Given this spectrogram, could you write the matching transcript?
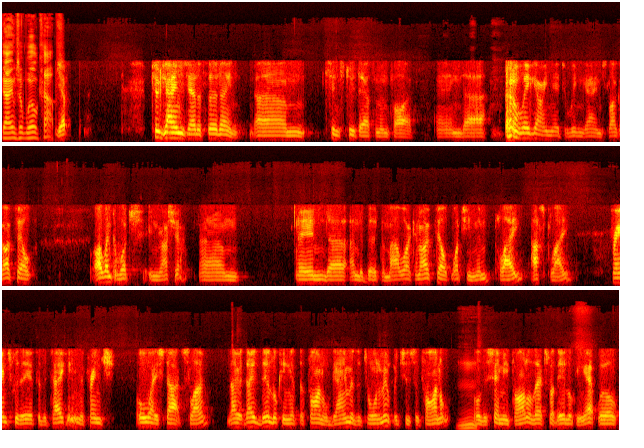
games at World Cups. Yep. Two games out of 13 um, since 2005. And uh, we're going there to win games. Like I felt, I went to watch in Russia um, and uh, under Bert Marwijk, and I felt watching them play, us play. France were there for the taking. The French always start slow. They, they, they're looking at the final game of the tournament, which is the final or the semi-final. That's what they're looking at. Well,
